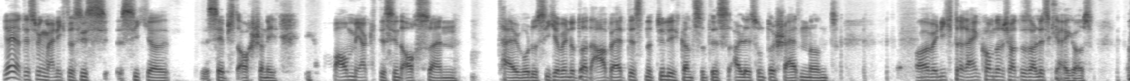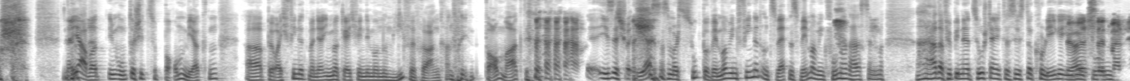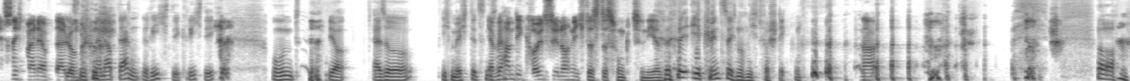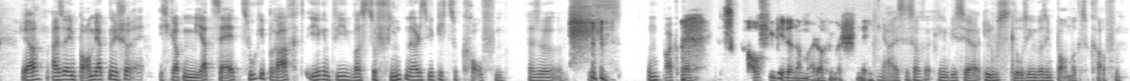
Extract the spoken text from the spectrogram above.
Ja, ja, deswegen meine ich, das ist sicher selbst auch schon nicht. Baumärkte sind auch so ein Teil, wo du sicher, wenn du dort arbeitest, natürlich kannst du das alles unterscheiden und aber wenn ich da reinkomme, dann schaut das alles gleich aus. Naja, aber im Unterschied zu Baumärkten, äh, bei euch findet man ja immer gleich, wenn man um Hilfe fragen kann, im Baumarkt, ist es schon erstens mal super, wenn man wen findet und zweitens, wenn man wen gefunden hat, heißt dann immer, ah, dafür bin ich nicht zuständig, das ist der Kollege ja, irgendwo. Ist nicht, mein, ist nicht meine Abteilung. Ist nicht meine Abteilung, richtig, richtig. Und ja, also ich möchte jetzt nicht. Ja, wir haben die Größe noch nicht, dass das funktioniert. Ihr könnt es euch noch nicht verstecken. Na. oh, ja, also in Baumärkten ist schon, ich glaube, mehr Zeit zugebracht, irgendwie was zu finden, als wirklich zu kaufen. Also das ist unpackbar. Das Kaufen geht ja normal auch immer schnell. Ja, es ist auch irgendwie sehr lustlos, irgendwas im Baumarkt zu kaufen.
